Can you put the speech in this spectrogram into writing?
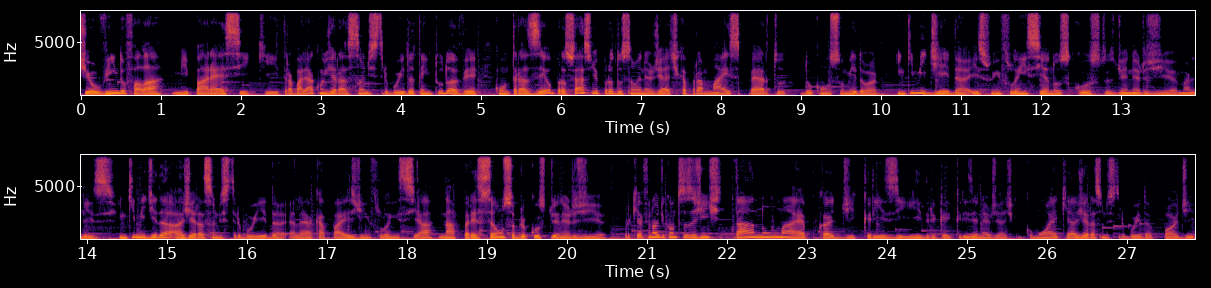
Te ouvindo falar, me parece que trabalhar com geração distribuída tem tudo a ver com trazer o processo de produção energética para mais perto do consumidor. Em que medida isso influencia nos custos de energia, Marlice? Em que medida a geração distribuída ela é capaz de influenciar na pressão sobre o custo de energia? Porque afinal de contas a gente está numa época de crise hídrica e crise energética. Como é que a geração distribuída pode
